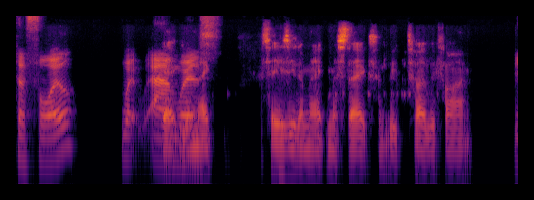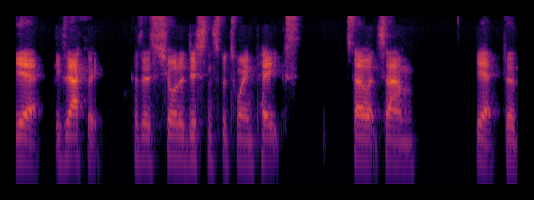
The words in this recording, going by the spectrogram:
to foil. Um, Yeah, whereas, make- It's easy to make mistakes and be totally fine. yeah, exactly. Because there's shorter distance between peaks. So it's um yeah, the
